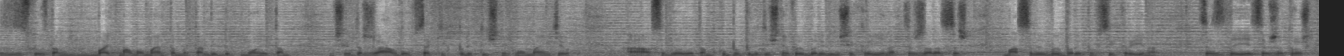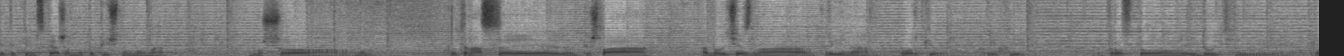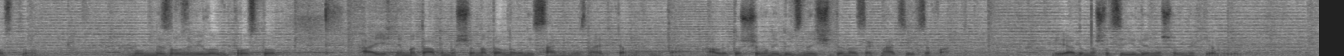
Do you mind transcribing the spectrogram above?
в зв'язку з там багатьма моментами, там від допомоги там інших держав до всяких політичних моментів, а особливо там купи політичних виборів в інших країнах. Це ж зараз це ж масові вибори по всіх країнах. Це здається вже трошки таким, скажімо, утопічним моментом. Тому що ну, проти нас е, пішла величезна країна орків, які просто йдуть і просто ну, незрозуміло просто а їхня мета, тому що, напевно, вони самі не знають, яка в них мета. Але те, що вони йдуть знищити нас як націю, це факт. І я думаю, що це єдине, що в них є.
